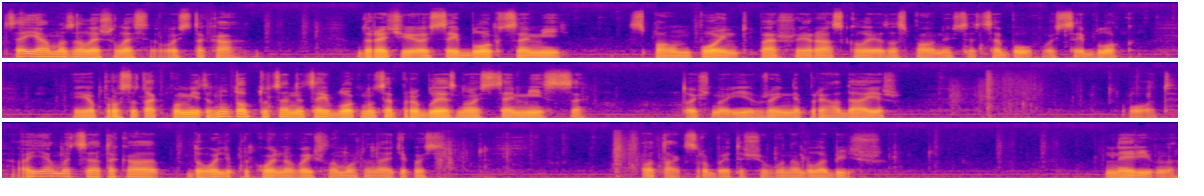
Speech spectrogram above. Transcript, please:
ця яма залишилась ось така. До речі, ось цей блок це мій спаунпойнт. Перший раз, коли я заспавнився, це був ось цей блок. Я його просто так помітив. Ну тобто це не цей блок, ну це приблизно ось це місце. Точно і вже й не пригадаєш. От. А яма ця така доволі прикольна вийшла, можна навіть якось отак зробити, щоб вона була більш нерівна.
